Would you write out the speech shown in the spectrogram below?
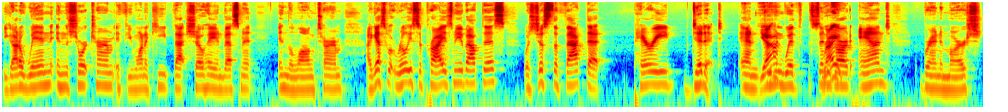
you got to win in the short term if you want to keep that Shohei investment in the long term. I guess what really surprised me about this was just the fact that Perry did it. And Yeah, even with right. Syndergaard and Brandon Marsh.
